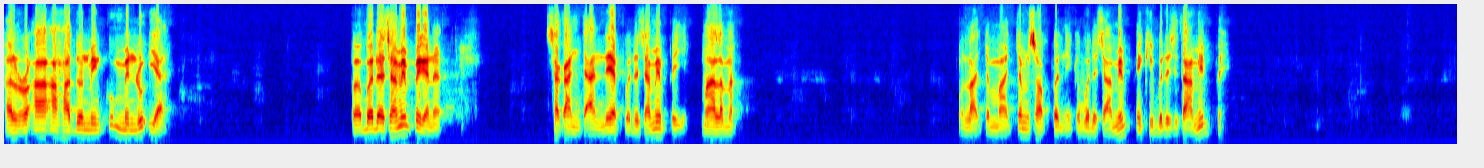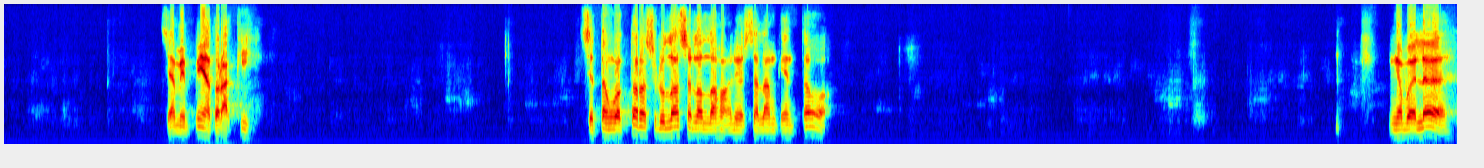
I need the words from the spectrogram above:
hal ra'a ahadun minkum min ru'ya? Pada saya mimpi kan sakancan dia pada saya mimpi? Malam pun macam-macam sahabat ni kepada saya mimpi kepada saya tak mimpi. Saya mimpi atau rakih Setang waktu Rasulullah sallallahu alaihi wasallam kento ngabala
